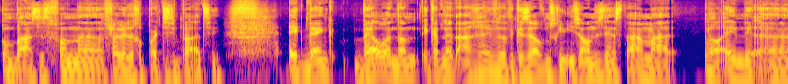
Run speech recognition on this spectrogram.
op basis van uh, vrijwillige participatie. Ik denk wel, en dan, ik heb net aangegeven dat ik er zelf misschien iets anders in sta, maar wel één uh,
